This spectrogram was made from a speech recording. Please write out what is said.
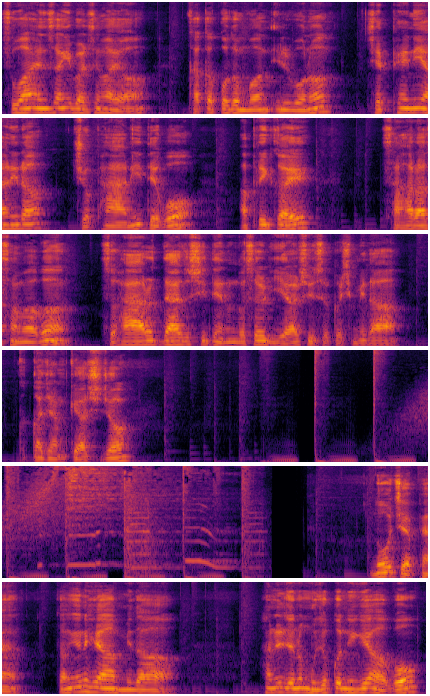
수화 현상이 발생하여 가깝고도 먼 일본은 재팬이 아니라 저판이 되고 아프리카의 사하라 사막은 스하르 다즈시 되는 것을 이해할 수 있을 것입니다. 끝까지 함께 하시죠. 노 재팬 당연히 해야 합니다. 한일전은 무조건 이겨야 하고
